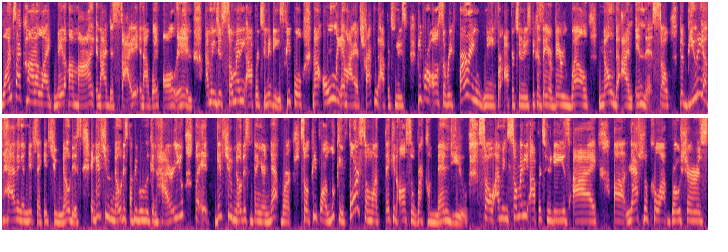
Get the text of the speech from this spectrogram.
once I kind of like made up my mind and I decided and I went all in. I mean, just so many opportunities. People not only am I attracting opportunities, people are also referring me for opportunities because they are very well known that I'm in this. So the beauty of having a niche that gets you noticed, it gets you noticed by people who can hire you, but it gets you noticed within your network. So if people are looking for someone, they can also recommend you. So, I mean, so many opportunities. I, uh, national co-op brochures,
